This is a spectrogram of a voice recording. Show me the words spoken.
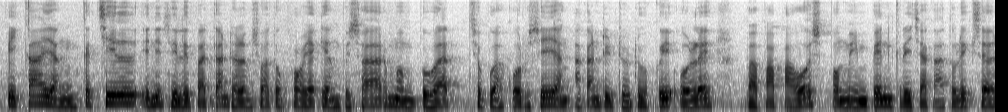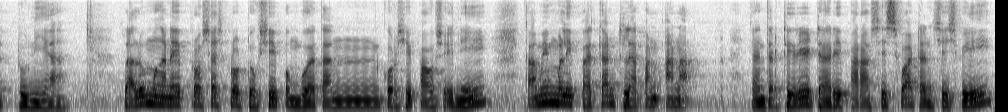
Pika yang kecil ini dilibatkan dalam suatu proyek yang besar membuat sebuah kursi yang akan diduduki oleh Bapak Paus, pemimpin gereja Katolik sedunia. Lalu mengenai proses produksi pembuatan kursi paus ini, kami melibatkan delapan anak yang terdiri dari para siswa dan siswi,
